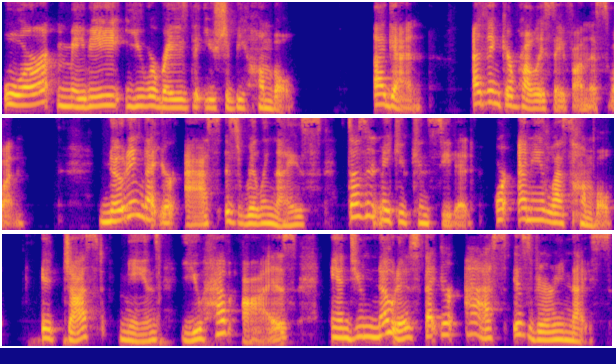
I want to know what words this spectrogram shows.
Or maybe you were raised that you should be humble. Again, I think you're probably safe on this one. Noting that your ass is really nice doesn't make you conceited or any less humble. It just means you have eyes and you notice that your ass is very nice.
